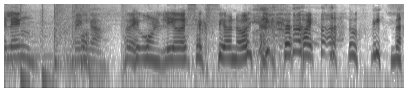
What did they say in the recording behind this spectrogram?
Belén, venga. Traigo un lío de sección hoy que vais a alucinar.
